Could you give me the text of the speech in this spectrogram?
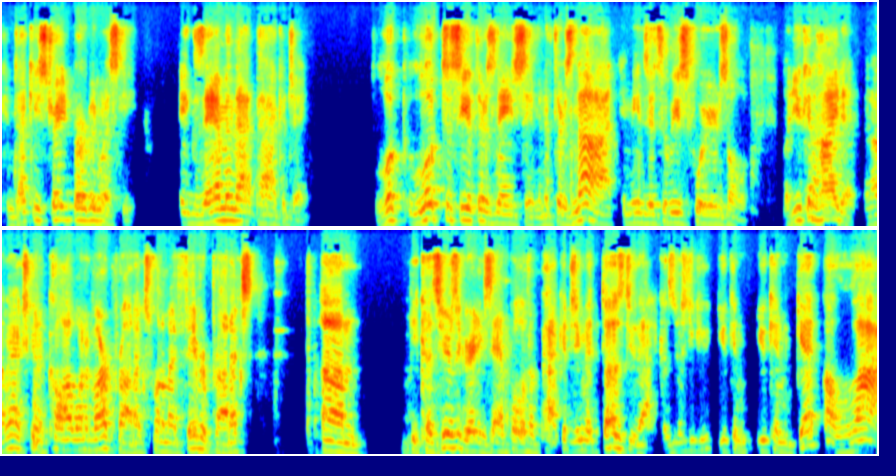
Kentucky Straight Bourbon Whiskey, examine that packaging. Look, look to see if there's an age statement. If there's not, it means it's at least four years old. But you can hide it. And I'm actually going to call out one of our products, one of my favorite products, um, because here's a great example of a packaging that does do that. Because you, you can you can get a lot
